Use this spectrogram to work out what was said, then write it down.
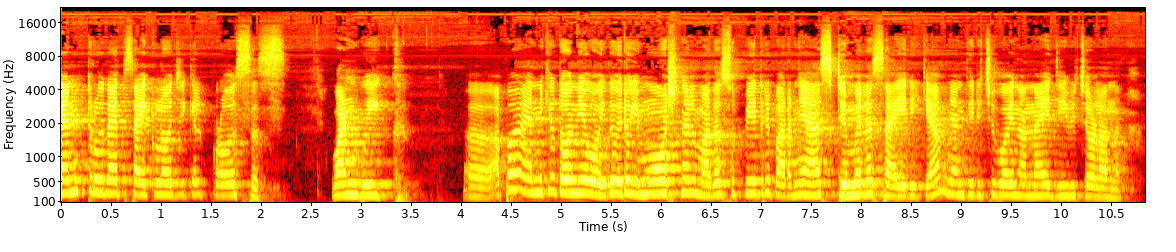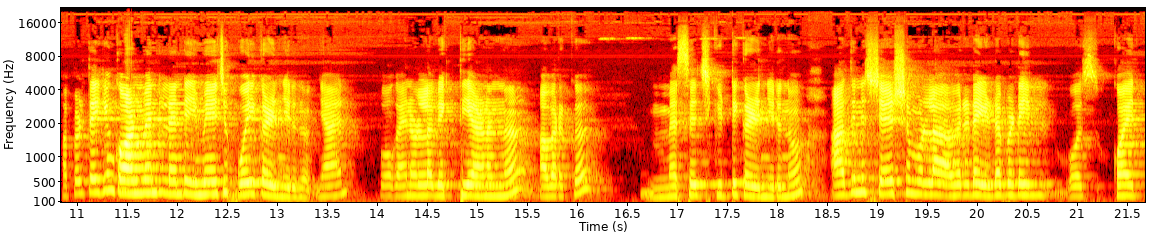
went through that psychological process one week അപ്പോൾ എനിക്ക് തോന്നിയോ ഇതൊരു ഇമോഷണൽ മദർ സുപ്പീരിയർ പറഞ്ഞ ആ സ്റ്റിമുലസ് ആയിരിക്കാം. ഞാൻ തിരിച്ചു പോയി നന്നായി ജീവിച്ചോളാന്ന്. അപ്പോഴത്തേക്കും കോൺവെന്റിൽ എന്റെ ഇമേജ് പോയി കഴിഞ്ഞിരുന്നു. ഞാൻ പോകാനുള്ള വ്യക്തിയാണെന്ന് അവർക്ക് മെസ്സേജ് കിട്ടിക്കഴിഞ്ഞിരുന്നു. അതിനുശേഷമുള്ള അവരുടെ ഇടപെടൽ was quite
